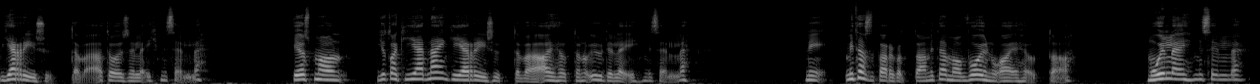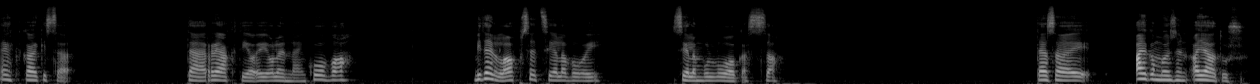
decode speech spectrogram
järisyttävää toiselle ihmiselle. Ja jos mä oon jotakin näinkin järisyttävää aiheuttanut yhdelle ihmiselle, niin mitä se tarkoittaa? Mitä mä oon voinut aiheuttaa muille ihmisille? Ehkä kaikissa tämä reaktio ei ole näin kova. Miten lapset siellä voi, siellä mun luokassa? Tämä sai aikamoisen ajatus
